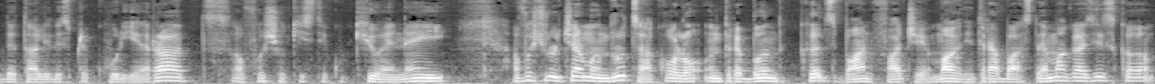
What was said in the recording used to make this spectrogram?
detalii despre curierat, a fost și o chestie cu Q&A, a fost și Lucian Mândruță acolo întrebând câți bani face Mag din treaba asta. Mag a zis că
